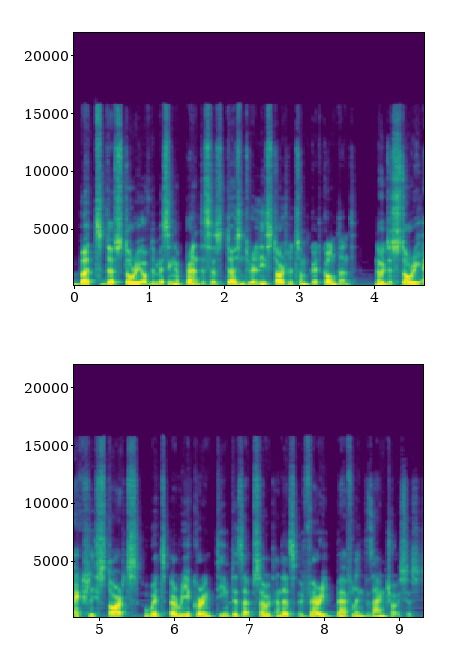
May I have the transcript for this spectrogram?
But the story of the missing apprentices doesn't really start with some cut content. No, the story actually starts with a reoccurring theme this episode and that's very baffling design choices.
